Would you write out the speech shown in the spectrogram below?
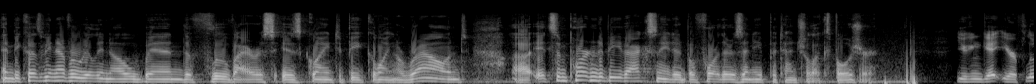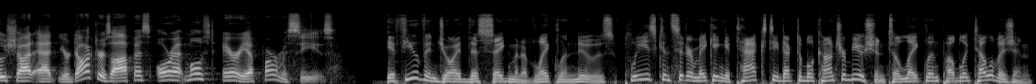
and because we never really know when the flu virus is going to be going around, uh, it's important to be vaccinated before there's any potential exposure. You can get your flu shot at your doctor's office or at most area pharmacies. If you've enjoyed this segment of Lakeland News, please consider making a tax-deductible contribution to Lakeland Public Television.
